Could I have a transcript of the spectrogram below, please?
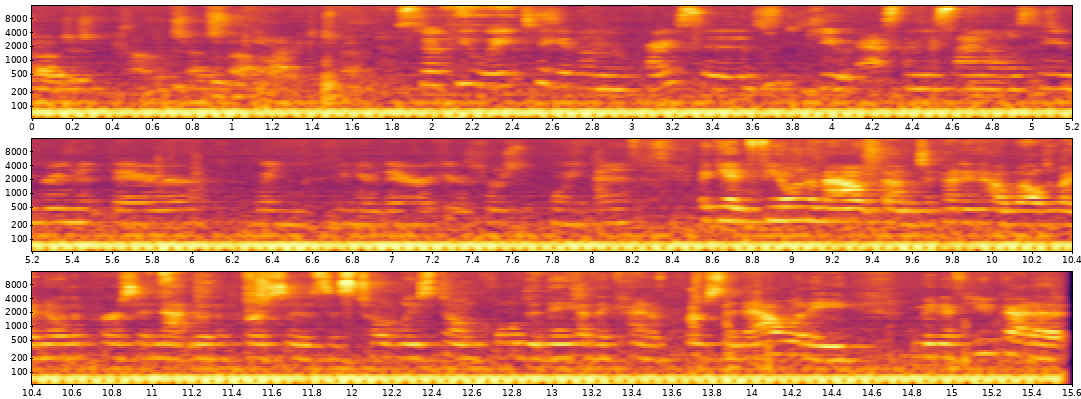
So just common sense stuff like this. So if you wait to give them prices, do you ask them to sign a listing agreement there when, when you're there at your first appointment? Again, feeling them out, um, depending how well do I know the person, not know the person, is this totally stone cold, do they have the kind of personality? I mean, if you've got a,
